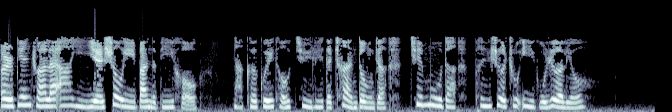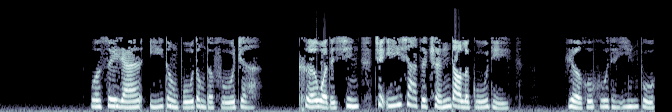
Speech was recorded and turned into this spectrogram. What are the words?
耳边传来阿义野兽一般的低吼，那颗龟头剧烈的颤动着，却蓦地喷射出一股热流。我虽然一动不动的扶着。可我的心却一下子沉到了谷底，热乎乎的阴部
